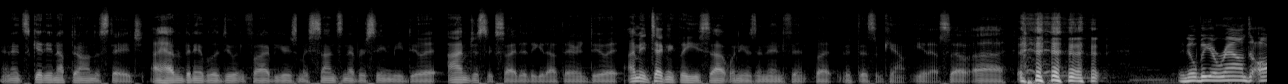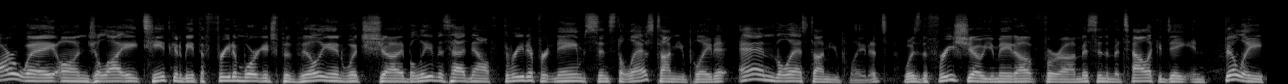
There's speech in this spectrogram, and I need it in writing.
and it's getting up there on the stage. I haven't been able to do it in five years. My son's never seen me do it. I'm just excited to get out there and do it. I mean, technically, he saw it when he was an infant, but it doesn't count, you know. So, uh, And you'll be around our way on July 18th. Going to be at the Freedom Mortgage Pavilion, which uh, I believe has had now three different names since the last time you played it. And the last time you played it was the free show you made up for uh, missing the Metallica date in Philly.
